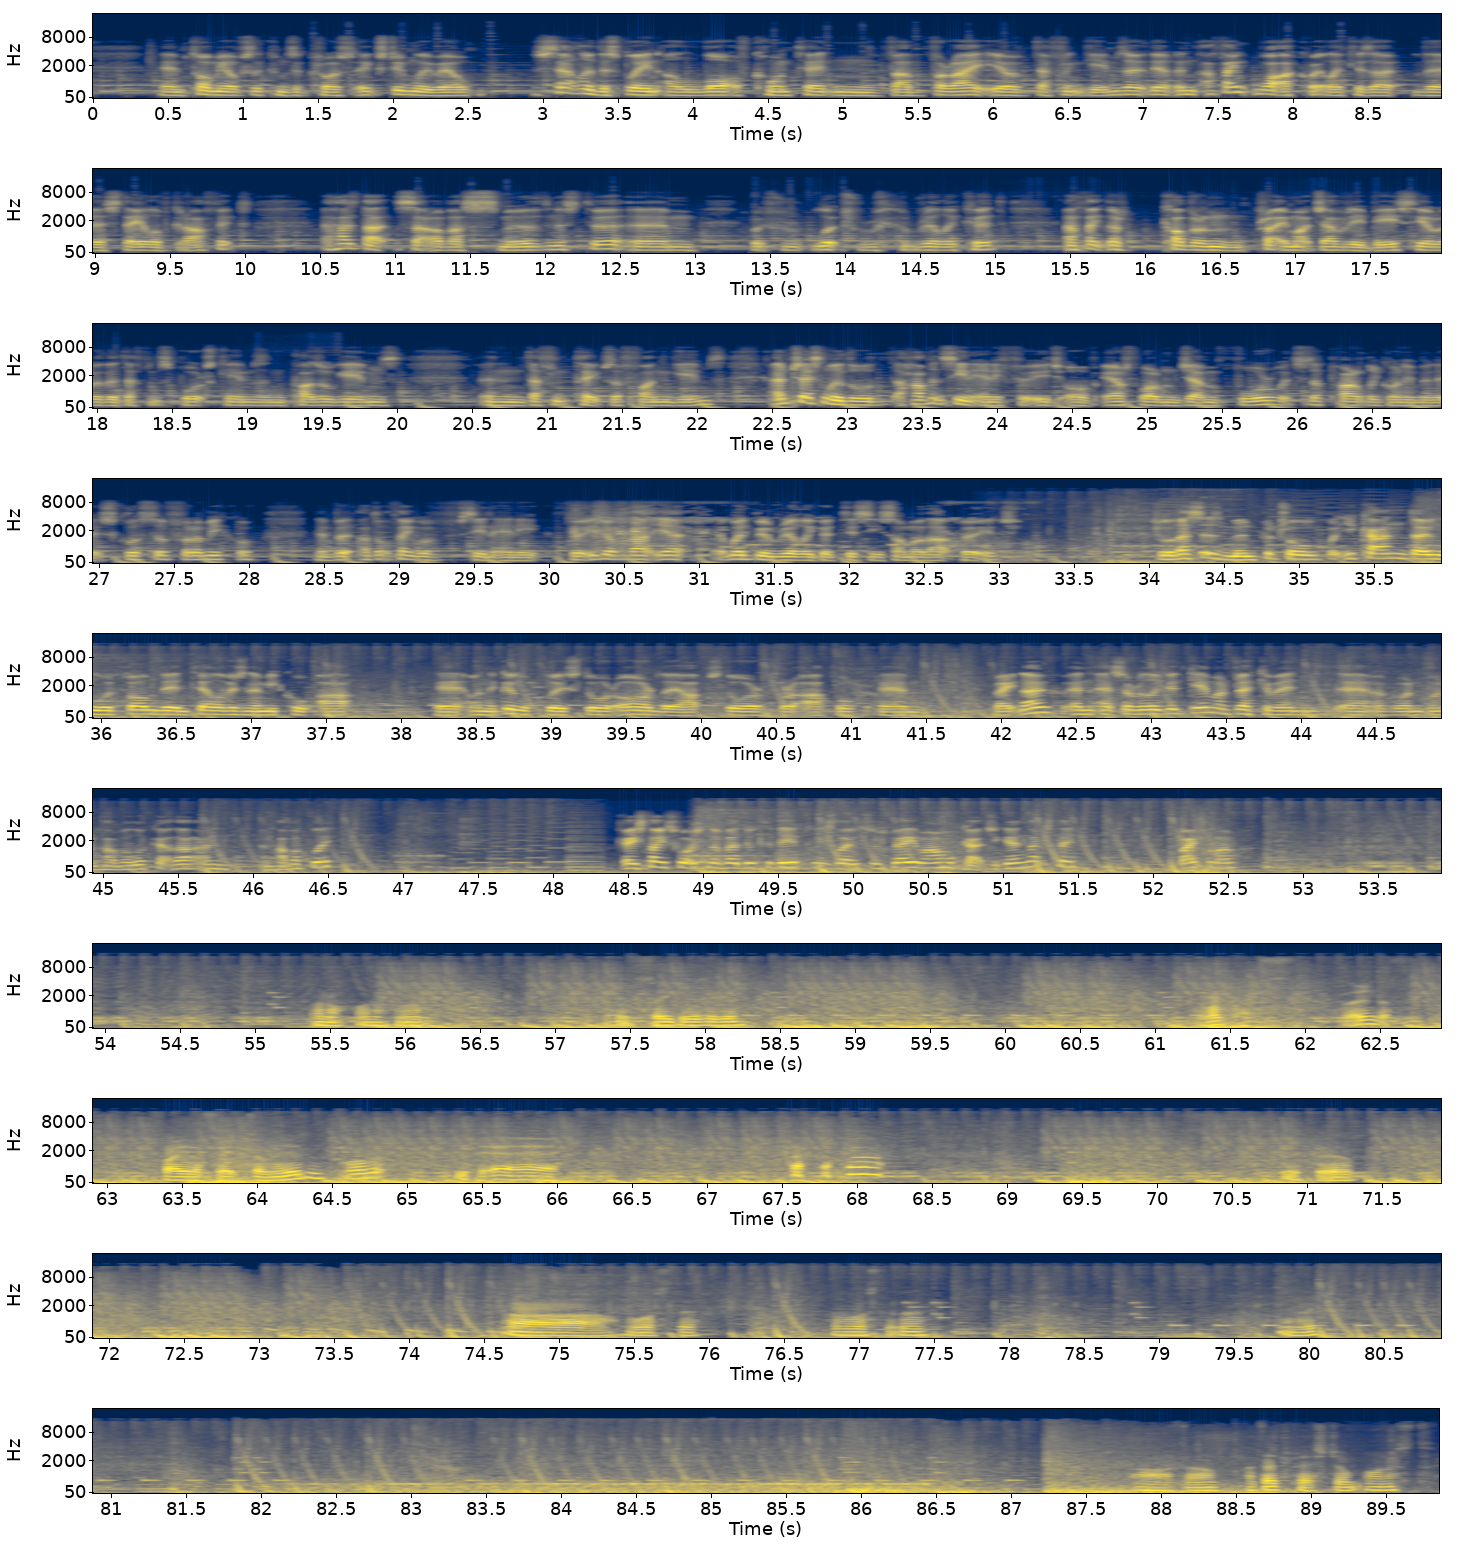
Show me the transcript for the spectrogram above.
Um, Tommy obviously comes across extremely well certainly displaying a lot of content and a variety of different games out there. And I think what I quite like is uh, the style of graphics. It has that sort of a smoothness to it, um, which looks really good. I think they're covering pretty much every base here with the different sports games and puzzle games and different types of fun games. Interestingly, though, I haven't seen any footage of Earthworm Jim 4, which is apparently going to be an exclusive for Amico, uh, but I don't think we've seen any footage of that yet. It would be really good to see some of that footage. So this is Moon Patrol, but you can download from the Intellivision Amico app uh, on the Google Play Store or the App Store for Apple um, right now, and it's a really good game. I'd recommend uh, everyone go and have a look at that and, and have a play. Guys, thanks for watching the video today. Please like subscribe, and we'll catch you again next time. Bye for now. Oh no, oh no, oh no. Sideways again. Love that. Found it. Fire effects amazing. Love it. Yeah. Superb. Oh, lost it. I lost it now. Anyway. Oh damn, I did press jump, honest.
